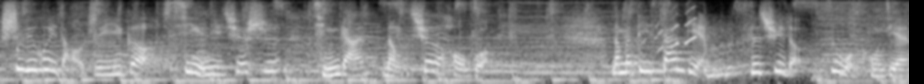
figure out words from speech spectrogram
势必会导致一个吸引力缺失、情感冷却的后果。那么第三点，失去的自我空间。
